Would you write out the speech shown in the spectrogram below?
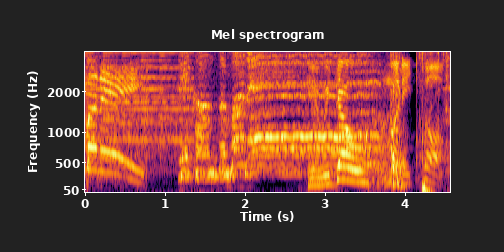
Money! Here comes the money. Here we go. Money talk.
